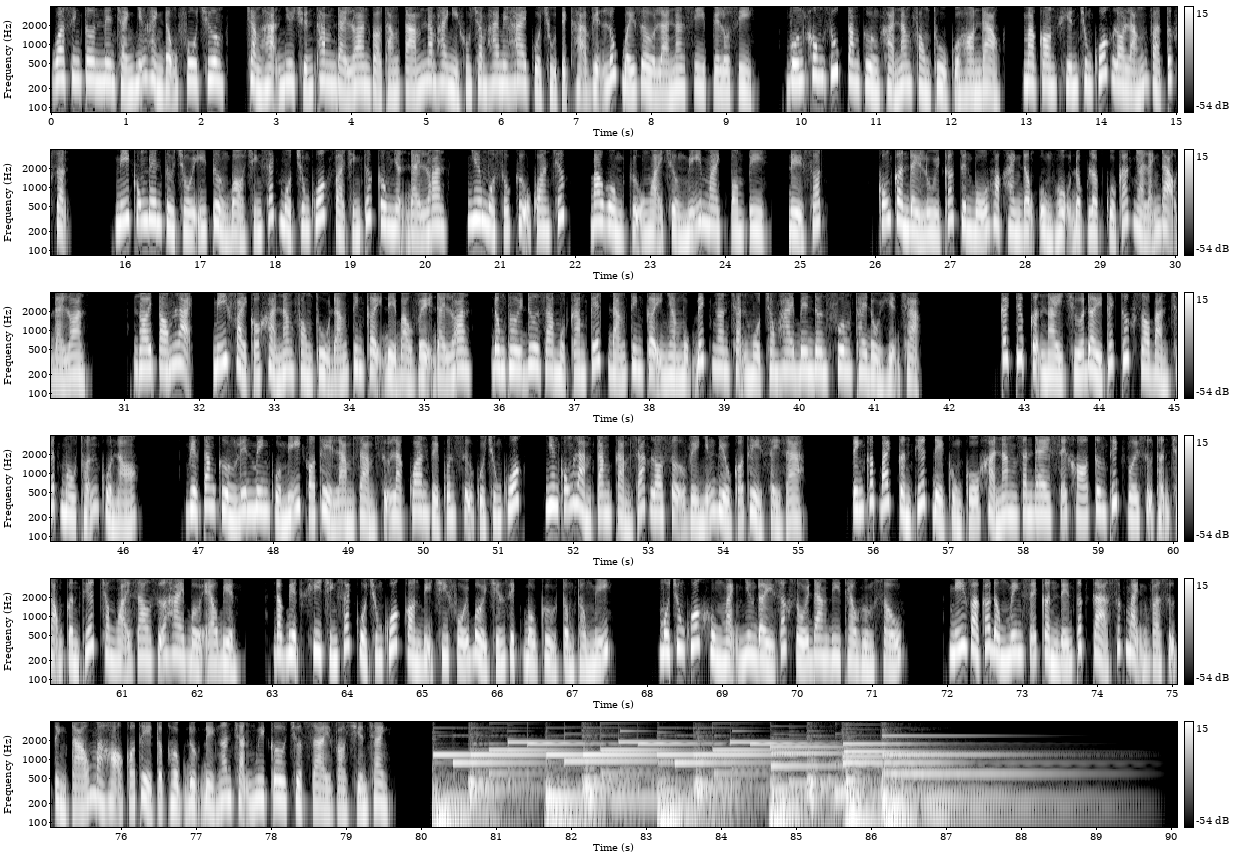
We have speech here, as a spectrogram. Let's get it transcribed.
Washington nên tránh những hành động phô trương, chẳng hạn như chuyến thăm Đài Loan vào tháng 8 năm 2022 của Chủ tịch Hạ viện lúc bấy giờ là Nancy Pelosi, vốn không giúp tăng cường khả năng phòng thủ của hòn đảo, mà còn khiến Trung Quốc lo lắng và tức giận. Mỹ cũng nên từ chối ý tưởng bỏ chính sách một Trung Quốc và chính thức công nhận Đài Loan như một số cựu quan chức bao gồm cựu Ngoại trưởng Mỹ Mike Pompeo, đề xuất. cũng cần đẩy lùi các tuyên bố hoặc hành động ủng hộ độc lập của các nhà lãnh đạo Đài Loan. Nói tóm lại, Mỹ phải có khả năng phòng thủ đáng tin cậy để bảo vệ Đài Loan, đồng thời đưa ra một cam kết đáng tin cậy nhằm mục đích ngăn chặn một trong hai bên đơn phương thay đổi hiện trạng. Cách tiếp cận này chứa đầy thách thức do bản chất mâu thuẫn của nó. Việc tăng cường liên minh của Mỹ có thể làm giảm sự lạc quan về quân sự của Trung Quốc, nhưng cũng làm tăng cảm giác lo sợ về những điều có thể xảy ra. Tính cấp bách cần thiết để củng cố khả năng gian đe sẽ khó tương thích với sự thận trọng cần thiết trong ngoại giao giữa hai bờ eo biển. Đặc biệt khi chính sách của Trung Quốc còn bị chi phối bởi chiến dịch bầu cử Tổng thống Mỹ. Một Trung Quốc hùng mạnh nhưng đầy rắc rối đang đi theo hướng xấu. Mỹ và các đồng minh sẽ cần đến tất cả sức mạnh và sự tỉnh táo mà họ có thể tập hợp được để ngăn chặn nguy cơ trượt dài vào chiến tranh.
